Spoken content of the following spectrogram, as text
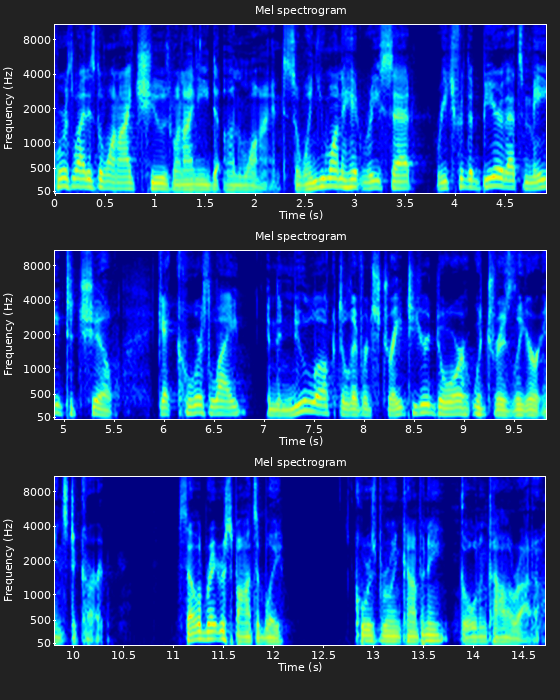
Coors Light is the one I choose when I need to unwind. So when you want to hit reset, reach for the beer that's made to chill. Get Coors Light in the new look delivered straight to your door with Drizzly or Instacart. Celebrate responsibly. Coors Brewing Company, Golden, Colorado.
